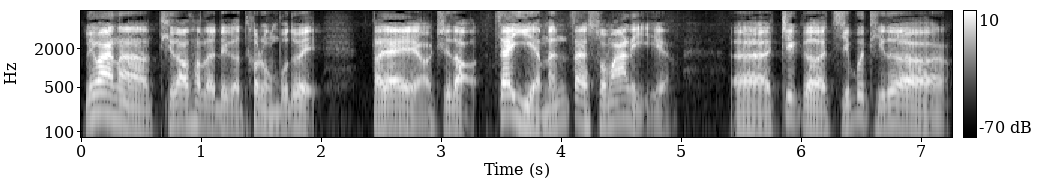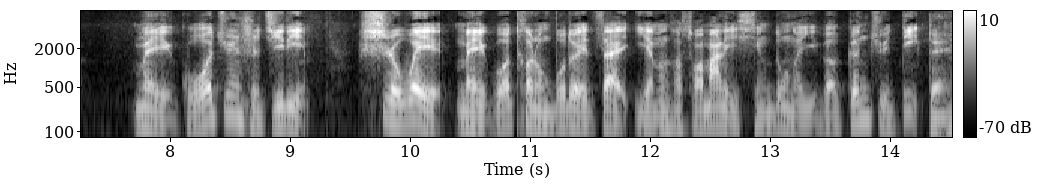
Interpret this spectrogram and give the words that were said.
另外呢，提到他的这个特种部队，大家也要知道，在也门、在索马里，呃，这个吉布提的美国军事基地是为美国特种部队在也门和索马里行动的一个根据地。对，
